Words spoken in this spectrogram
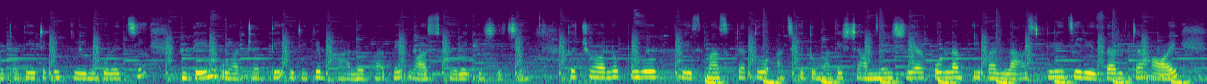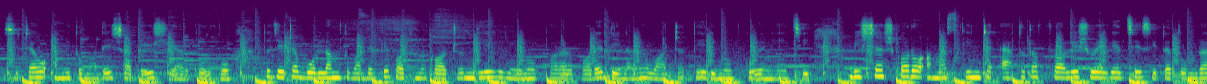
ওটা দিয়ে এটাকে ক্লিন করেছি। দেন ওয়াটার দিয়ে এটাকে ভালোভাবে ওয়াশ করে এসেছি। তো চলো পুরো ফেস মাস্কটা তো আজকে তোমাদের সামনেই শেয়ার করলাম। এবার লাস্টলি যে রেজাল্টটা হয়, সেটাও আমি তোমাদের সাথেই শেয়ার করব। তো যেটা বললাম তোমাদেরকে, প্রথমে কটন দিয়ে রিমুভ করার পরে দেন আমি ওয়াটার দিয়ে রিমুভ করে নিয়েছি। বিশ্বাস করো, আমার স্কিনটা এতটা ফ্ললেশ হয়ে গেছে, সেটা তোমরা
